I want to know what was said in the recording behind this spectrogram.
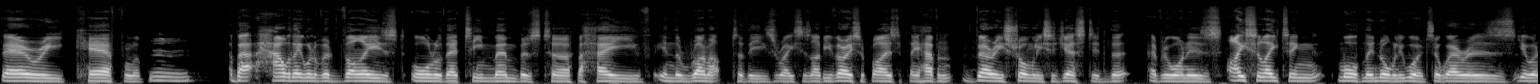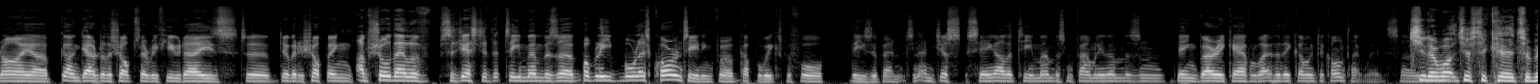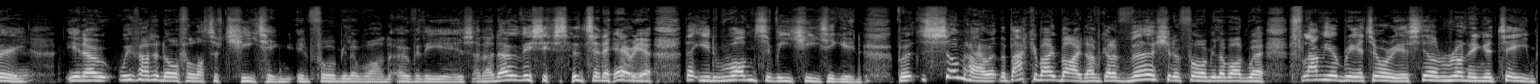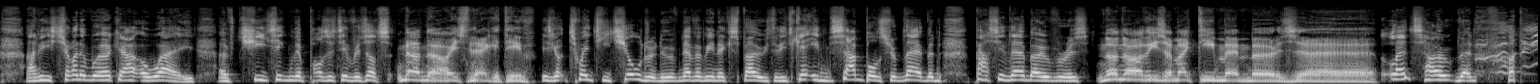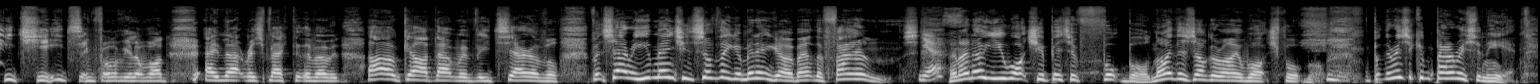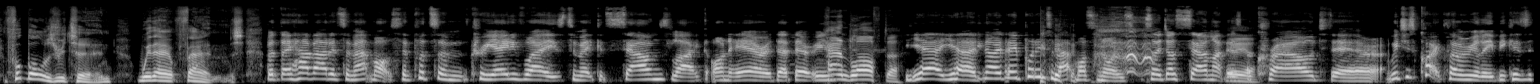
very careful mm about how they will have advised all of their team members to behave in the run up to these races. I'd be very surprised if they haven't very strongly suggested that everyone is isolating more than they normally would. So, whereas you and I are going down to the shops every few days to do a bit of shopping, I'm sure they'll have suggested that team members are probably more or less quarantining for a couple of weeks before these events and just seeing other team members and family members and being very careful about who they come into contact with. So, Do you know what um, just occurred to me? Yeah. You know, we've had an awful lot of cheating in Formula One over the years, and I know this isn't an area that you'd want to be cheating in, but somehow at the back of my mind, I've got a version of Formula One where Flavio Briatore is still running a team and he's trying to work out a way of cheating the positive results. No, no, it's negative. He's got 20 children who have never been exposed and he's getting samples from them and passing them over as, no, no, these are my team members. Uh, let's hope that he cheats in Formula One in that respect at the moment. Oh, God, that would be terrible. But, Sarah, you mentioned something a minute ago about the fans. Yes. And I know you watch a bit of football. Neither Zog or I watch football. but there is a comparison here. Football has returned without fans. But they have added some atmos. They've put some creative ways to make it sound like on air that there is canned laughter. Yeah, yeah. You know, they put into Atmos noise, so it does sound like there's yeah, yeah. a crowd there, which is quite clever, really, because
